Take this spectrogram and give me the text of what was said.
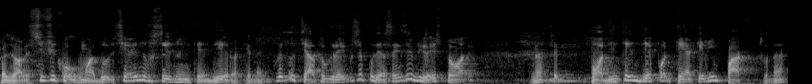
Mas olha, se ficou alguma dúvida, se ainda vocês não entenderam aquele porque no teatro grego você podia sair, você viu a história, né? você pode entender, pode ter aquele impacto, né?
